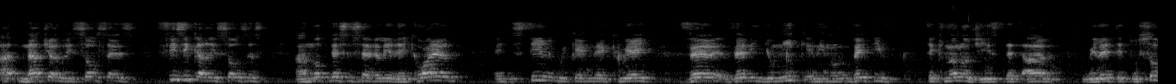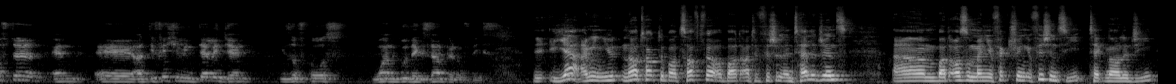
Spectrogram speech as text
uh, natural resources, physical resources are not necessarily required, and still we can uh, create very very unique and innovative technologies that are related to software and uh, artificial intelligence is of course one good example of this. Yeah, I mean, you now talked about software, about artificial intelligence, um, but also manufacturing efficiency technology.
